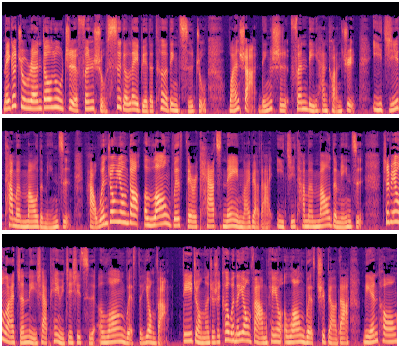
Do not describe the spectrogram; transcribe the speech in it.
每个主人都录制分属四个类别的特定词组。玩耍、零食、分离和团聚，以及他们猫的名字。好，文中用到 along with their cat's name 来表达以及他们猫的名字。这边我们来整理一下片语介系词 along with 的用法。第一种呢，就是课文的用法，我们可以用 along with 去表达连同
